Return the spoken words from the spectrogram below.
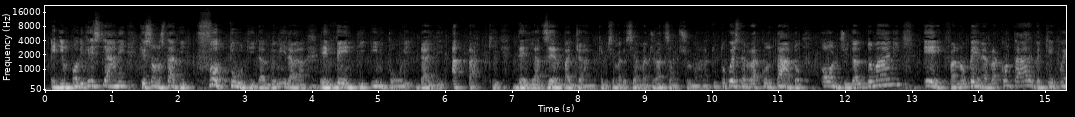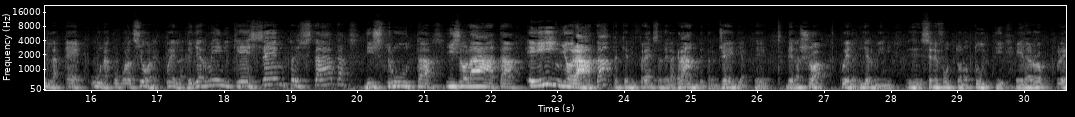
e di un po' di cristiani che sono stati fottuti dal 2020 in poi dagli attacchi dell'Azerbaigian, che mi sembra che sia maggioranza musulmana. Tutto questo è raccontato oggi dal domani e fanno bene a raccontare perché quella è una popolazione, quella degli armeni, che è sempre stata distrutta, isolata e ignorata, perché a differenza della grande tragedia eh, della Shoah, quella degli armeni eh, se ne fottono tutti e la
